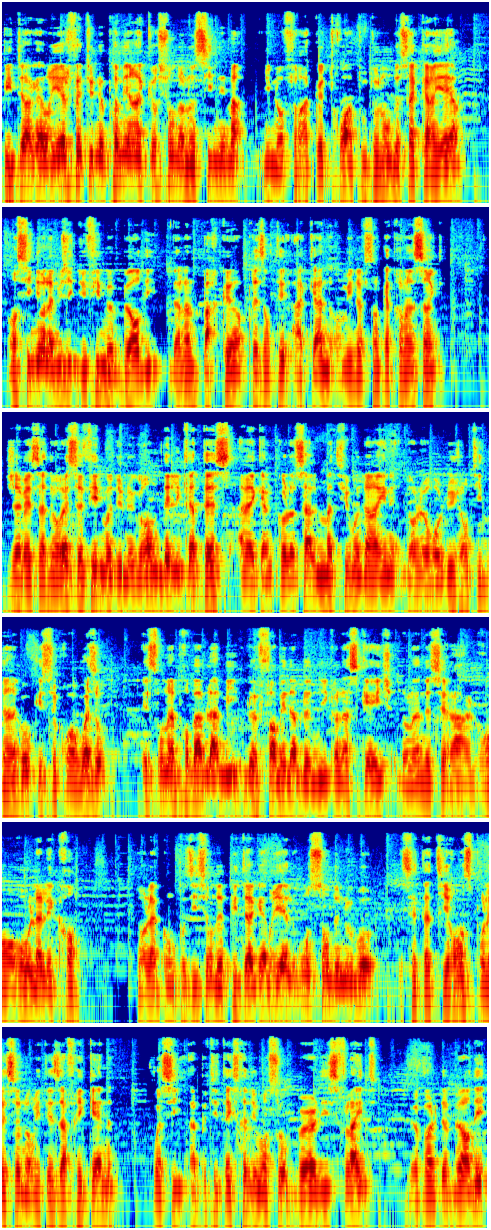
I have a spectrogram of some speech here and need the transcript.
Peter Gabriel fait une première incursion dans le cinéma. Il n'en fera que trois tout au long de sa carrière, en signant la musique du film Birdie d'Alan Parker présenté à Cannes en 1985. J'avais adoré ce film d'une grande délicatesse avec un colossal Matthew Modine dans le rôle du gentil dingo qui se croit oiseau et son improbable ami le formidable Nicolas Cage dans l'un de ses rares grands rôles à l'écran. Dans la composition de Peter Gabriel, on sent de nouveau cette attirance pour les sonorités africaines. Voici un petit extrait du morceau Birdie's Flight, le vol de Birdie.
